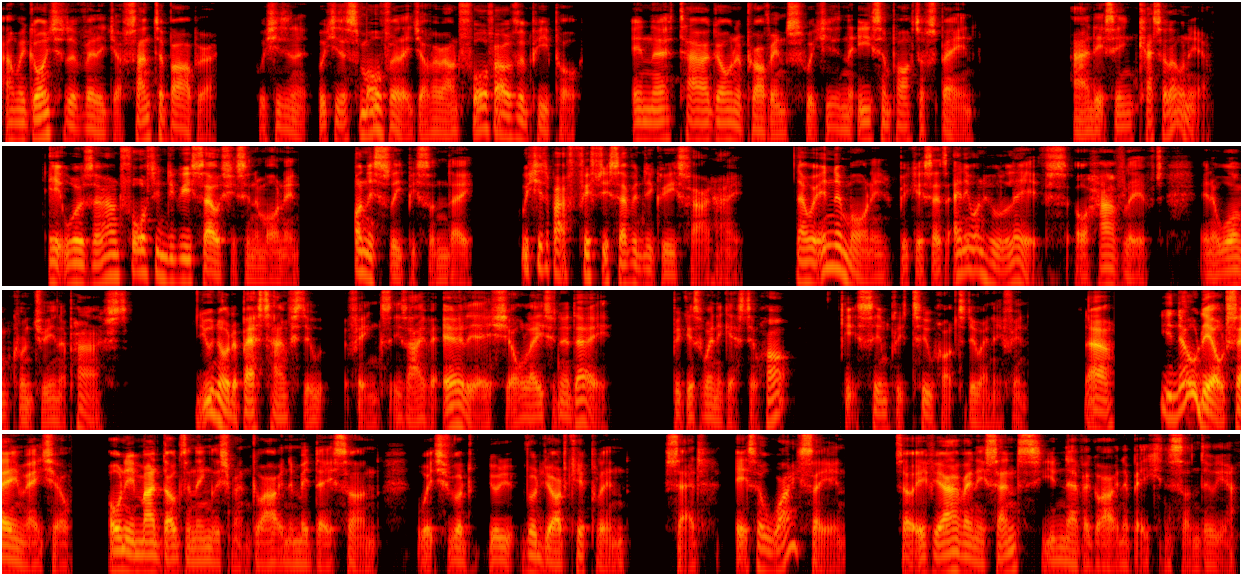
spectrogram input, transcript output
and we're going to the village of Santa Barbara, which is, in, which is a small village of around 4,000 people in the Tarragona province, which is in the eastern part of Spain, and it's in Catalonia. It was around 14 degrees Celsius in the morning on this sleepy Sunday, which is about 57 degrees Fahrenheit. Now we're in the morning because, as anyone who lives or have lived in a warm country in the past, you know the best time to do things is either early-ish or late in the day, because when it gets too hot, it's simply too hot to do anything. Now, you know the old saying, Rachel, only mad dogs and Englishmen go out in the midday sun, which Rud- Rudyard Kipling said. It's a wise saying. So if you have any sense, you never go out in the baking sun, do you?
